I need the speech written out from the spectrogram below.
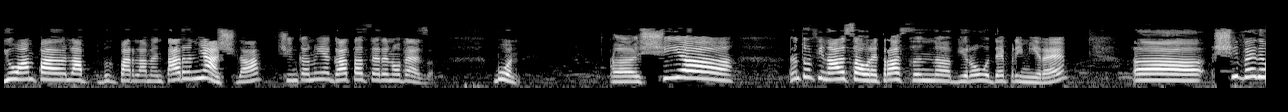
eu am la parlamentar în Iași, da? Și încă nu e gata, se renovează. Bun. Uh, și uh, într-un final s-au retras în uh, birou de primire uh, și vede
